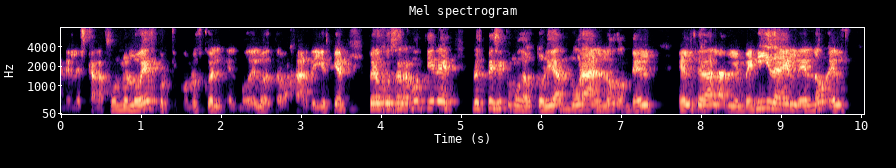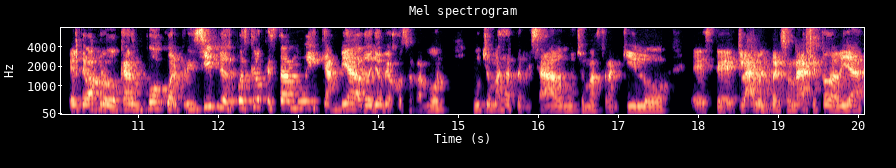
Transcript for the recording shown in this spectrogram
en el escalafón no lo es, porque conozco el, el, modelo de trabajar de ESPN, pero José Ramón tiene una especie como de autoridad moral, ¿no? Donde él él te da la bienvenida, él, él ¿no? Él, él te va a provocar un poco al principio, después creo que está muy cambiado. Yo veo a José Ramón mucho más aterrizado, mucho más tranquilo. Este, claro, el personaje todavía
